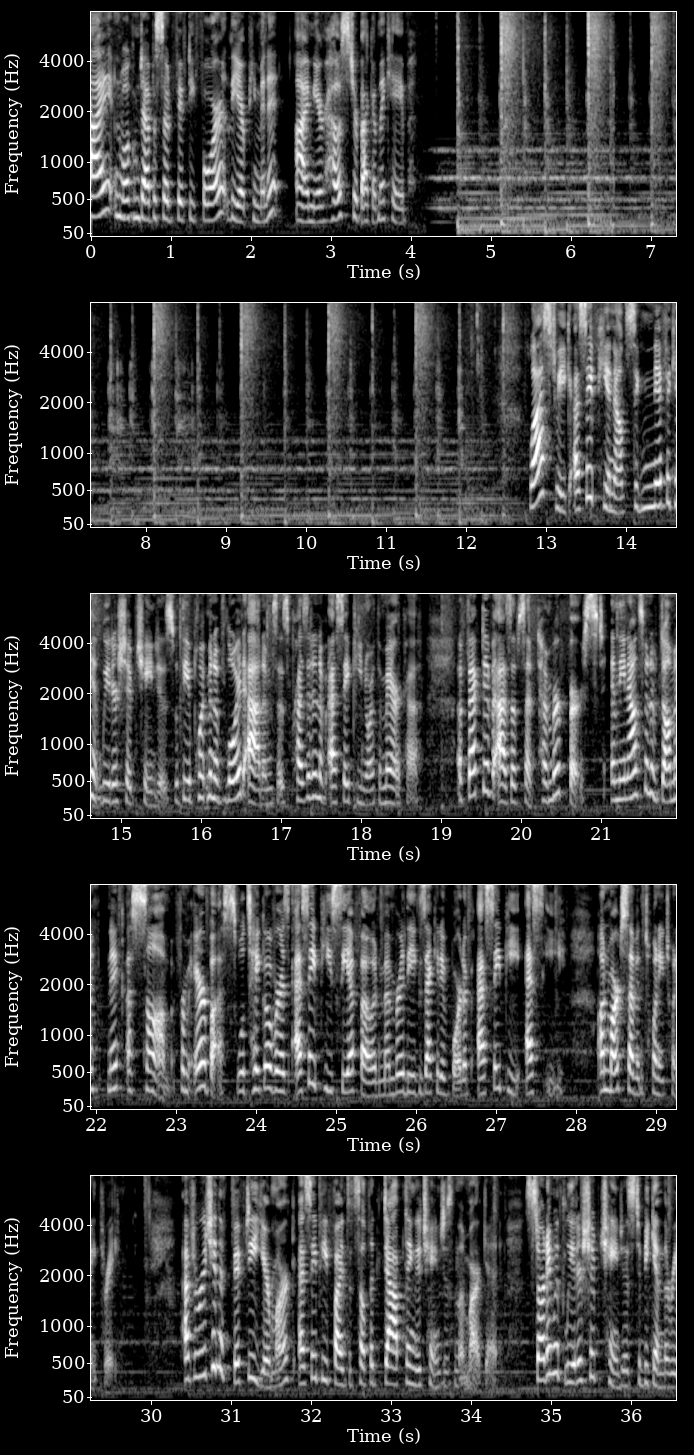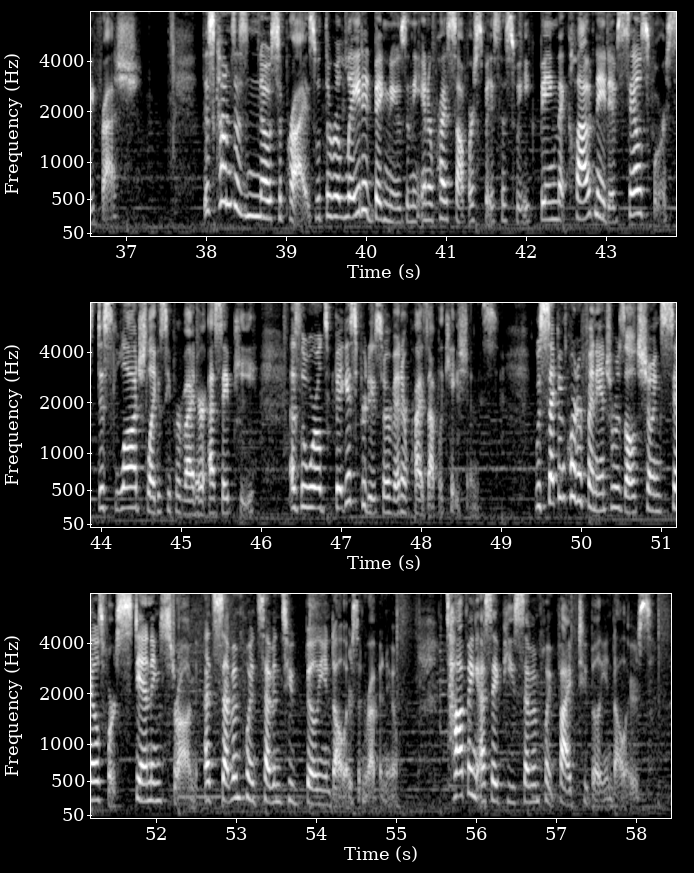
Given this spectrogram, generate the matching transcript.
Hi, and welcome to episode 54 the ERP Minute. I'm your host, Rebecca McCabe. Last week, SAP announced significant leadership changes with the appointment of Lloyd Adams as president of SAP North America, effective as of September 1st, and the announcement of Dominik Asam from Airbus will take over as SAP CFO and member of the executive board of SAP SE on March 7, 2023. After reaching the 50 year mark, SAP finds itself adapting to changes in the market, starting with leadership changes to begin the refresh. This comes as no surprise, with the related big news in the enterprise software space this week being that cloud native Salesforce dislodged legacy provider SAP as the world's biggest producer of enterprise applications. With second quarter financial results showing Salesforce standing strong at $7.72 billion in revenue, topping SAP's $7.52 billion.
